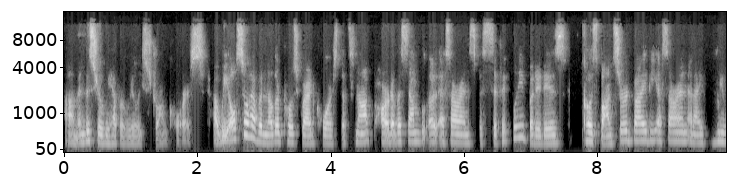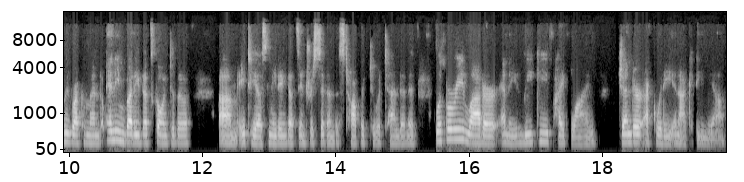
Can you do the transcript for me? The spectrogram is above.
Um, and this year we have a really strong course. Uh, we also have another post grad course that's not part of Assemb- uh, SRN specifically, but it is co-sponsored by the SRN, and I really recommend anybody that's going to the um, ATS meeting that's interested in this topic to attend. And it's slippery ladder and a leaky pipeline: gender equity in academia.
